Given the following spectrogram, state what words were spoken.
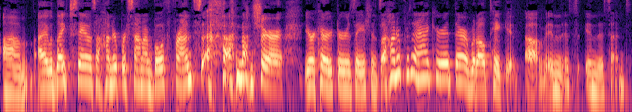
um, I would like to say I was 100% on both fronts. I'm not sure your characterization is 100% accurate there, but I'll take it um, in this in this sense.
